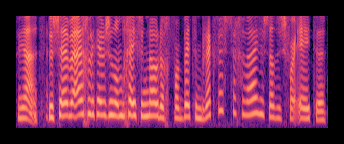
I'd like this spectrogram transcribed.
Ja, dus ze hebben eigenlijk hebben ze een omgeving nodig voor bed en breakfast, zeggen wij. Dus dat is voor eten.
